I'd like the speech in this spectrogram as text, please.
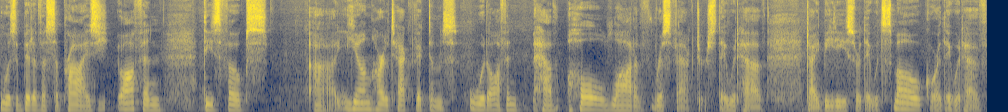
was a bit of a surprise. Often these folks uh, young heart attack victims would often have a whole lot of risk factors. They would have diabetes, or they would smoke, or they would have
